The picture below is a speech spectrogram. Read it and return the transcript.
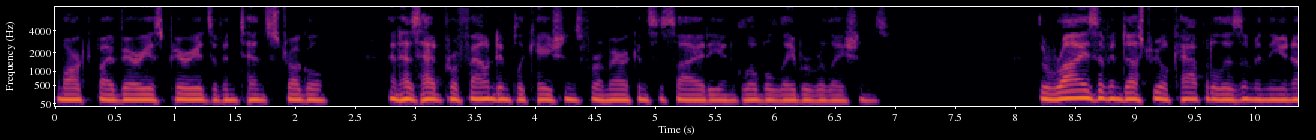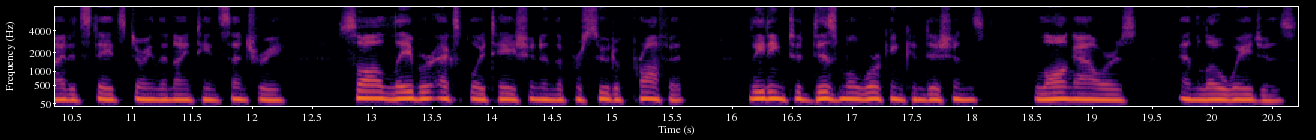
marked by various periods of intense struggle, and has had profound implications for American society and global labor relations. The rise of industrial capitalism in the United States during the 19th century saw labor exploitation in the pursuit of profit, leading to dismal working conditions, long hours, and low wages.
